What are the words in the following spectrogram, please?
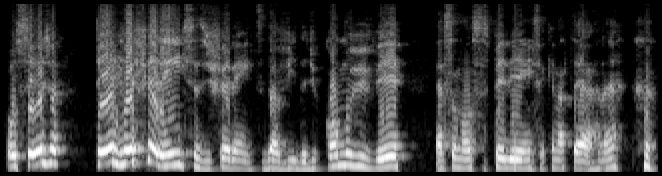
ou seja, ter referências diferentes da vida, de como viver essa nossa experiência aqui na Terra, né?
